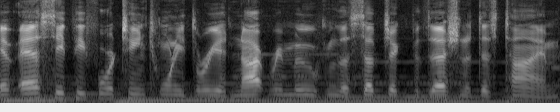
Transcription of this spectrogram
If SCP-1423 is not removed from the subject's possession at this time,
